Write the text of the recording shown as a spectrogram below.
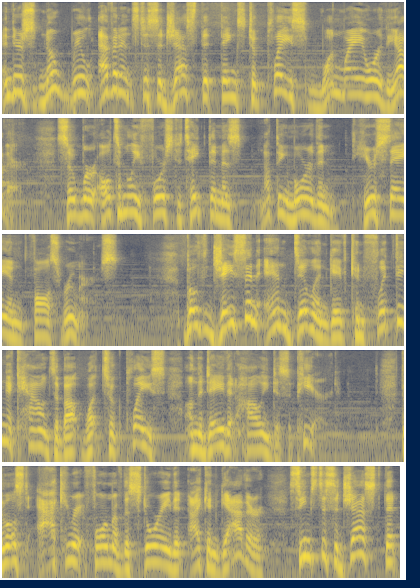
and there's no real evidence to suggest that things took place one way or the other, so we're ultimately forced to take them as nothing more than hearsay and false rumors. Both Jason and Dylan gave conflicting accounts about what took place on the day that Holly disappeared. The most accurate form of the story that I can gather seems to suggest that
